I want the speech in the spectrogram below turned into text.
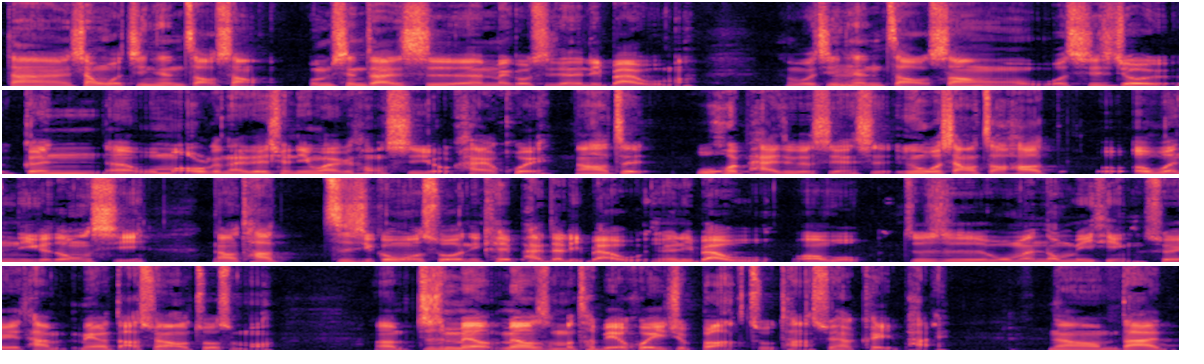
但像我今天早上，我们现在是呃美国时间的礼拜五嘛，我今天早上我其实就跟呃我们 organization 另外一个同事有开会，然后这我会排这个实验室因为我想要找他呃问你一个东西，然后他自己跟我说你可以排在礼拜五，因为礼拜五哦我就是我们 no meeting，所以他没有打算要做什么，嗯就是没有没有什么特别会议就 block 住他，所以他可以排。那我们大家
